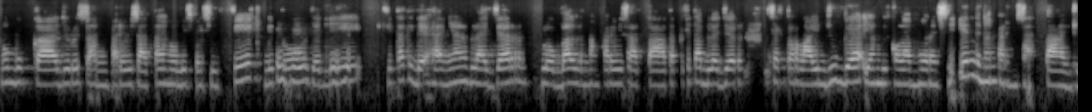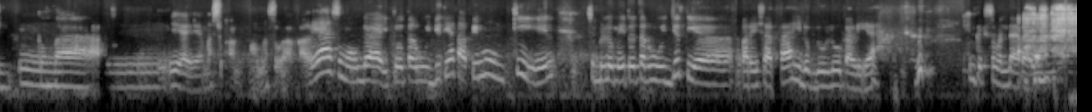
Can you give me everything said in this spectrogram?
membuka jurusan pariwisata yang lebih spesifik gitu. Hmm. Jadi hmm. kita tidak hanya belajar global tentang pariwisata, tapi kita belajar sektor lain juga yang dikolaborasiin dengan pariwisata gitu, hmm. Mbak. Hmm, iya ya, masuk akal, masuk akal ya. Semoga itu terwujud ya, tapi mungkin sebelum itu terwujud ya pariwisata hidup dulu kali ya untuk sementara ya.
